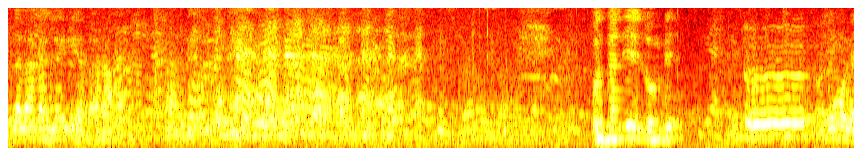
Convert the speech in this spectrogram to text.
ezalaka ndenge ya baraka ozali elombe. Ozomona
